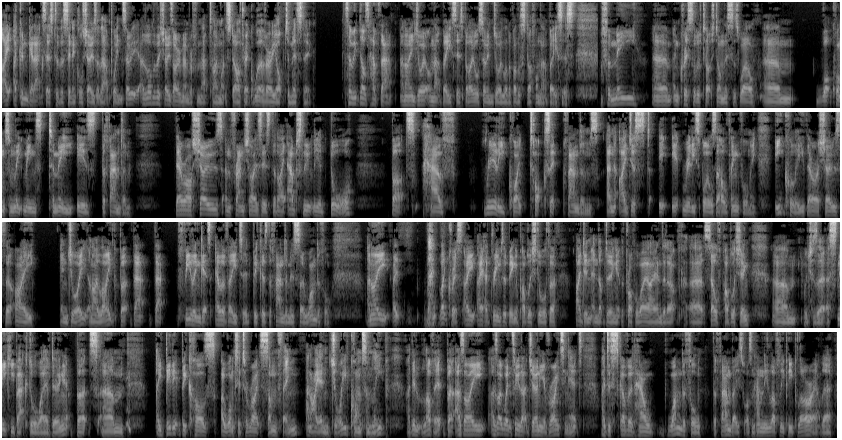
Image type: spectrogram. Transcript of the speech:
I, I couldn't get access to the cynical shows at that point. So a lot of the shows I remember from that time, like Star Trek, were very optimistic. So it does have that, and I enjoy it on that basis, but I also enjoy a lot of other stuff on that basis. For me, um, and Chris sort of touched on this as well. Um, what Quantum Leap means to me is the fandom. There are shows and franchises that I absolutely adore, but have really quite toxic fandoms, and I just it, it really spoils the whole thing for me. Equally, there are shows that I enjoy and I like, but that that feeling gets elevated because the fandom is so wonderful. And I, I like Chris, I, I had dreams of being a published author. I didn't end up doing it the proper way. I ended up uh, self-publishing, um, which was a, a, sneaky backdoor way of doing it. But um, I did it because I wanted to write something, and I enjoyed Quantum Leap. I didn't love it, but as I as I went through that journey of writing it, I discovered how wonderful the fan base was and how many lovely people are out there.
